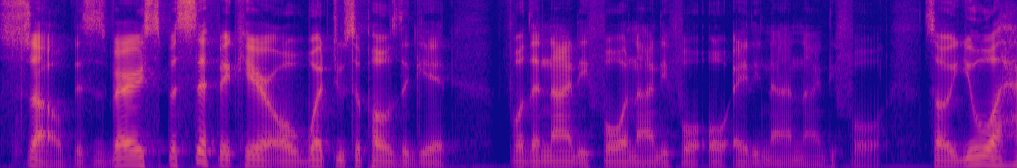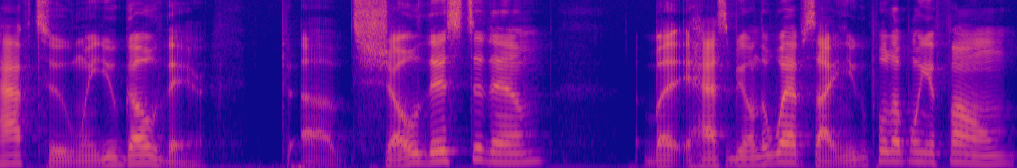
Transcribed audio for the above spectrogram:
So, this is very specific here on what you're supposed to get for the 94 94 or 89 94. So, you will have to, when you go there, uh, show this to them but it has to be on the website. And you can pull up on your phone.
